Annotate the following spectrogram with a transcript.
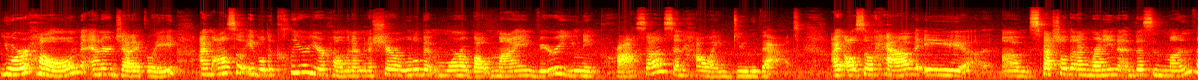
your home energetically. I'm also able to clear your home, and I'm going to share a little bit more about my very unique process and how I do that. I also have a um, special that I'm running this month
